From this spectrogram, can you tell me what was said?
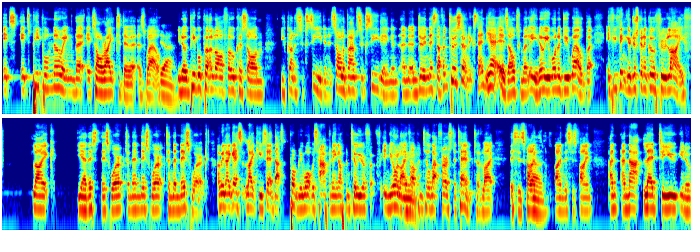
it's it's people knowing that it's all right to do it as well. yeah You know, people put a lot of focus on you've got to succeed and it's all about succeeding and, and, and doing this stuff. And to a certain extent, yeah, it is ultimately, you know, you want to do well. But if you think you're just going to go through life like, yeah, this this worked and then this worked and then this worked. I mean, I guess like you said, that's probably what was happening up until your in your life, Mm. up until that first attempt of like, this is fine, Yeah. this is fine, this is fine. And and that led to you, you know,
